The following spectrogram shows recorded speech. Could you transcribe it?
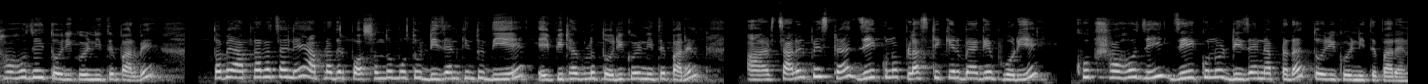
সহজেই তৈরি করে নিতে পারবে। তবে আপনারা চাইলে আপনাদের পছন্দ মতো ডিজাইন কিন্তু দিয়ে এই পিঠাগুলো তৈরি করে নিতে পারেন। আর চালের পেস্টটা যে কোনো প্লাস্টিকের ব্যাগে ভরিয়ে খুব সহজেই যে কোনো ডিজাইন আপনারা তৈরি করে নিতে পারেন।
